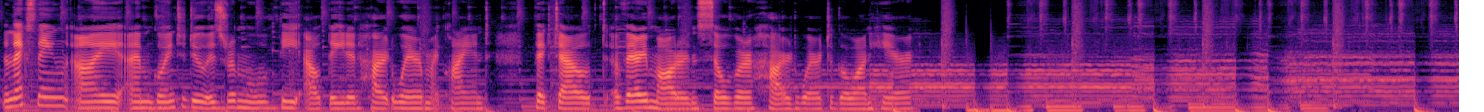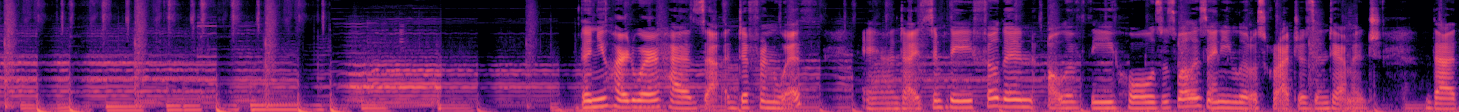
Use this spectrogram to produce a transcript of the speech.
The next thing I am going to do is remove the outdated hardware. My client picked out a very modern silver hardware to go on here. The new hardware has a different width and I simply filled in all of the holes as well as any little scratches and damage that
